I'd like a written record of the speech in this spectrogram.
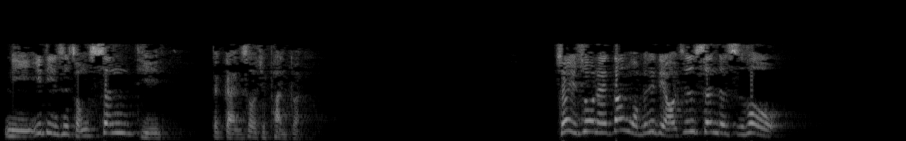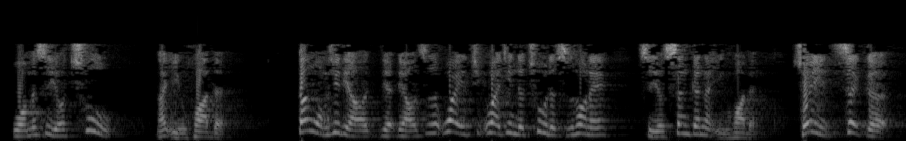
你一定是从身体的感受去判断。所以说呢，当我们去了知身的时候，我们是由触来引发的；当我们去了了了知外境外境的触的时候呢，是由生根来引发的。所以这个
